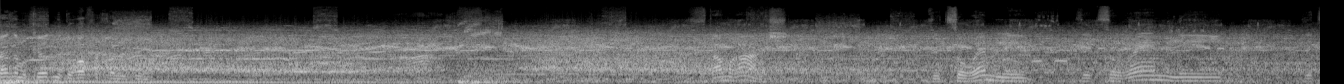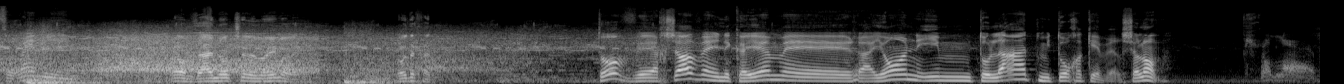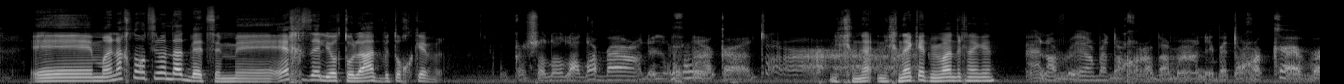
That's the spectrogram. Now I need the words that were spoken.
רע. ועכשיו זה מתחיל להיות מטורף לחלוטין. סתם רעש. זה צורם לי, זה צורם לי, זה צורם לי. לא, אבל זה היה נוט של אלוהים הרגע. עוד אחד. טוב, ועכשיו אה, נקיים אה, ראיון עם תולעת מתוך הקבר. שלום. שלום. אה, אנחנו רוצים לדעת בעצם אה, איך זה להיות תולעת בתוך קבר. קשה לי לדבר, אני נחנקת. נחנ- נחנקת? ממה את נחנקת? אין אוויר בתוך האדמה, אני בתוך הקבר.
